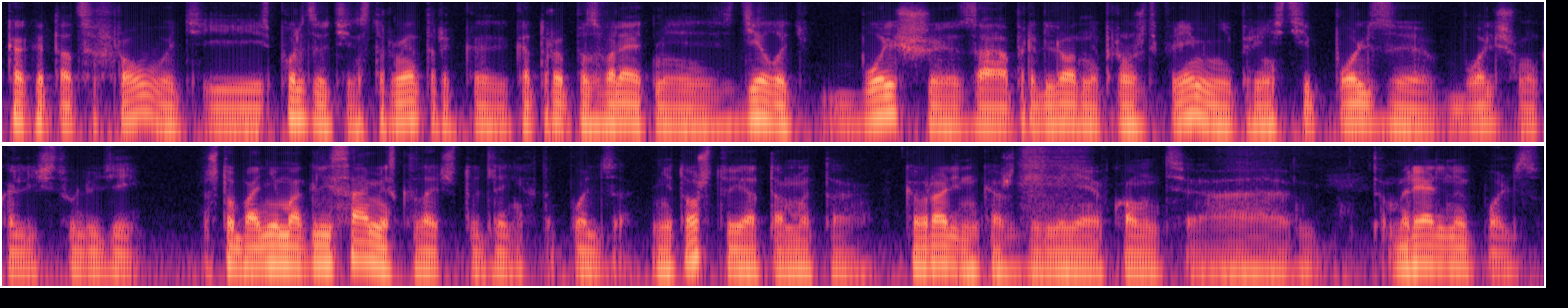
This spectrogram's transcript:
как это оцифровывать и использовать инструменты, которые позволяют мне сделать больше за определенный промежуток времени и принести пользы большему количеству людей чтобы они могли сами сказать, что для них это польза. Не то, что я там это ковролин каждый меняю в комнате, а там, реальную пользу.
